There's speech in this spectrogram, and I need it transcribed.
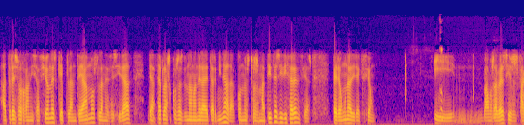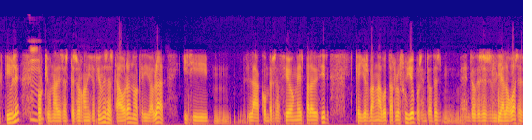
a tres organizaciones que planteamos la necesidad de hacer las cosas de una manera determinada, con nuestros matices y diferencias, pero en una dirección. Y vamos a ver si eso es factible, mm. porque una de esas tres organizaciones hasta ahora no ha querido hablar. Y si mm, la conversación es para decir que ellos van a votar lo suyo, pues entonces, entonces el diálogo va a ser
